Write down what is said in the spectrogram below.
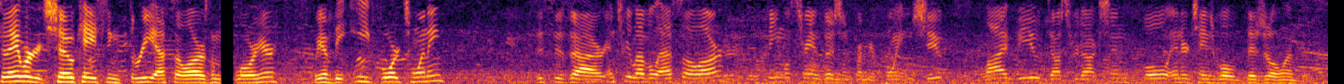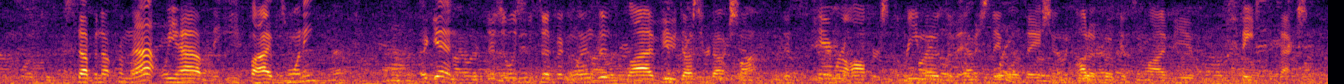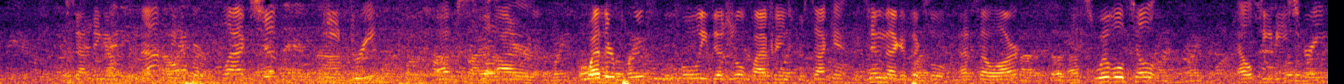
today we're showcasing three SLRs on the floor here. We have the E420. This is our entry-level SLR. It's a seamless transition from your point and shoot, live view, dust reduction, full interchangeable digital lenses. Stepping up from that, we have the E520. Again, digitally specific lenses, live view, dust reduction. This camera offers three modes of image stabilization, autofocus and live view, face detection. Stepping up from that, we have our flagship E3. Uh, our weatherproof, fully digital, 5 frames per second, 10 megapixel SLR, a swivel tilt LCD screen.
